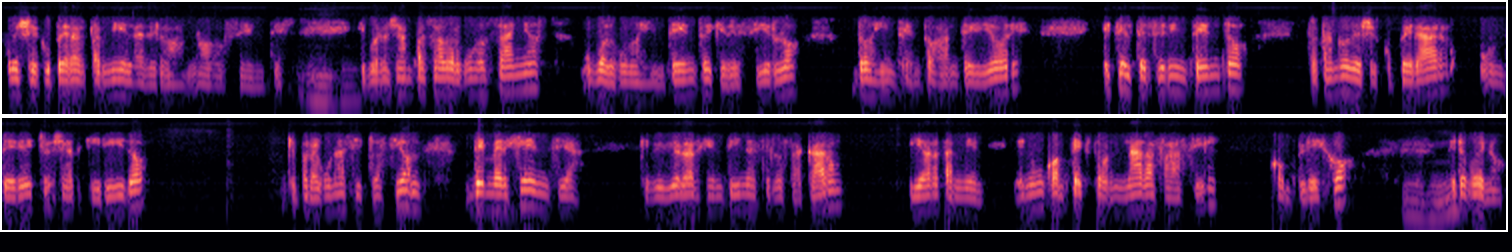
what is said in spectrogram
fue recuperar también la de los no docentes. Y bueno, ya han pasado algunos años, hubo algunos intentos, hay que decirlo, dos intentos anteriores. Este es el tercer intento tratando de recuperar un derecho ya adquirido que por alguna situación de emergencia que vivió la Argentina se lo sacaron y ahora también en un contexto nada fácil, complejo, pero bueno,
